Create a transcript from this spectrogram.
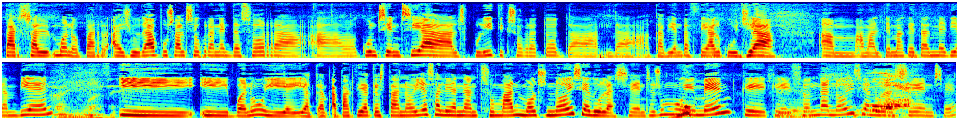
per, sal, bueno, per ajudar a posar el seu granet de sorra, a conscienciar els polítics, sobretot, de, de, que havien de fer alguna ja amb, amb el tema aquest del medi ambient i, i, bueno, i, i a, a partir d'aquesta noia se li han anat sumant molts nois i adolescents. És un moviment que, que sí. són de nois i adolescents, eh?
